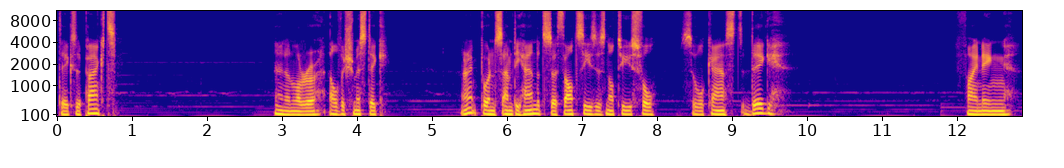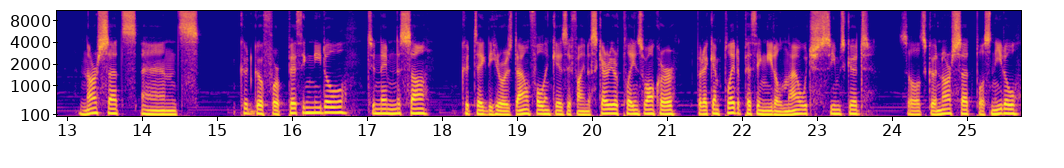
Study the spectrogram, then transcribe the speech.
Takes a Pact. And another Elvish Mystic. Alright, opponent's empty-handed, so Thoughtseize is not too useful. So we'll cast Dig. Finding Narsets and could go for Pithing Needle to name Nissa. Could take the Hero's Downfall in case they find a scarier Planeswalker. But I can play the Pithing Needle now, which seems good. So let's go Narset plus Needle.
